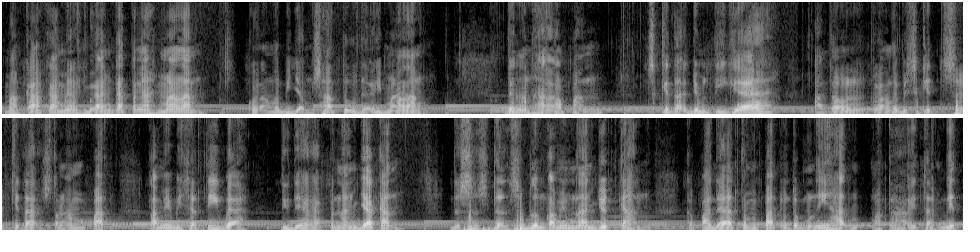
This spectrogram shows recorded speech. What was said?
maka kami harus berangkat tengah malam, kurang lebih jam 1 dari Malang. Dengan harapan sekitar jam 3 atau kurang lebih sekitar setengah 4, kami bisa tiba di daerah penanjakan. Dan sebelum kami melanjutkan, kepada tempat untuk melihat matahari terbit.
